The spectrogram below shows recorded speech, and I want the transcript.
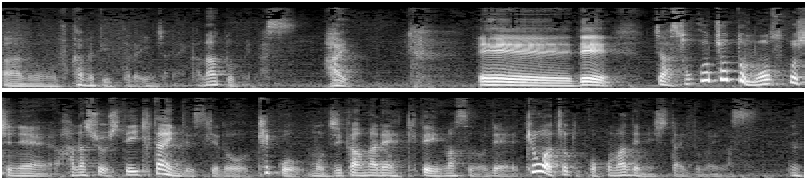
あの深めていったらいいんじゃないかなと思います。はい、えー、でじゃあそこちょっともう少しね話をしていきたいんですけど結構もう時間がね来ていますので今日はちょっとここまでにしたいと思います。うん、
